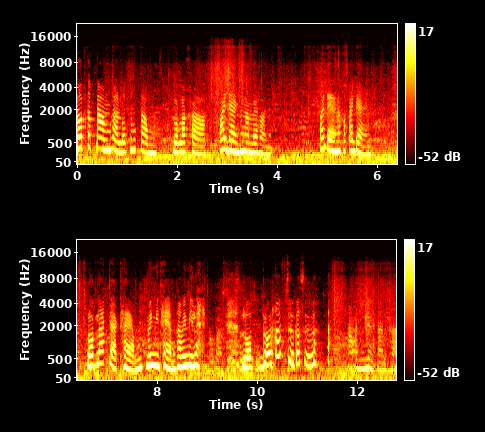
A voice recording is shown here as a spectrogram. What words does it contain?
รถก็ตำค่ะ รถต้องตำลดราคา ป้ายแดงทั้งนั้นเลยค่ะเนี่ย ป้ายแดงนะคะ ป้ายแดง รถแรกแจกแถม ไม่มีแถมค่ะ ไม่มีแลก รถรถรับซื้อก็ซื้อ เอาอันนี้หนึ่งอันค่ะ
